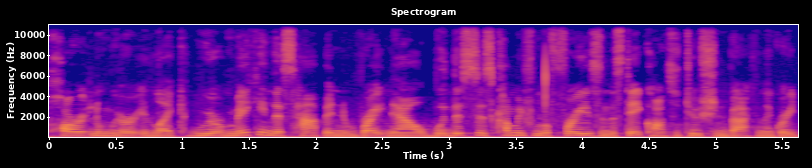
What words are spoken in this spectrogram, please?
part and we're in like we're making this happen right now when this is coming from a phrase in the state constitution back in the Great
